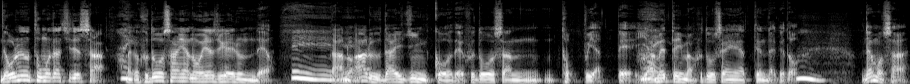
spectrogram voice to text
で、俺の友達でさ、はい、なんか不動産屋の親父がいるんだよ。あの、ある大銀行で不動産トップやって、辞めて今不動産屋やってんだけど、うん、でもさ、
